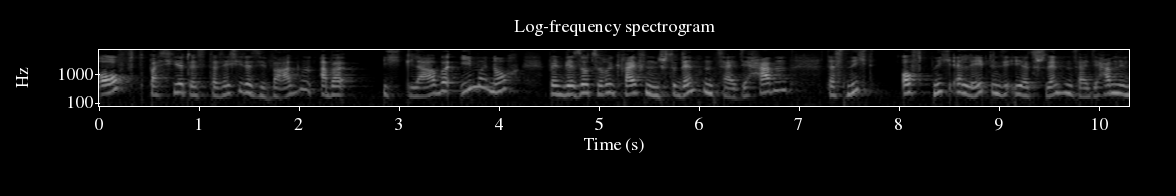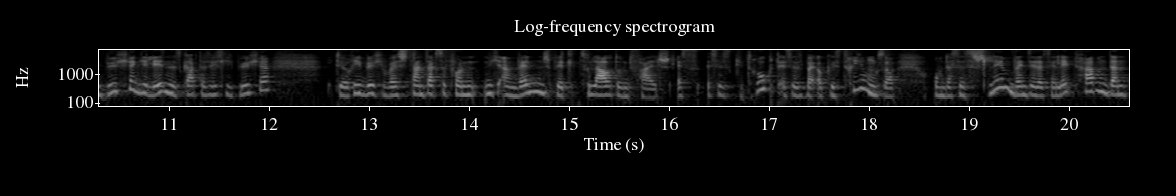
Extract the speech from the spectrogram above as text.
Oft passiert es tatsächlich, dass sie wagen, aber ich glaube immer noch, wenn wir so zurückgreifen in Studentenzeit, sie haben das nicht oft nicht erlebt in ihrer Studentenzeit. Sie haben in Büchern gelesen, es gab tatsächlich Bücher, Theoriebücher, weil es stand Saxophon nicht anwenden, spielt zu laut und falsch. Es, es ist gedruckt, es ist bei Orchestrierung so. Und das ist schlimm, wenn Sie das erlebt haben, dann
